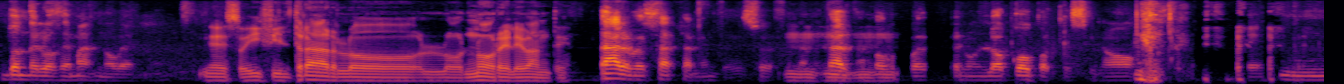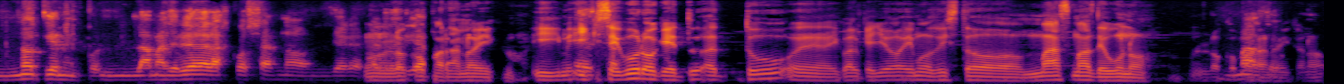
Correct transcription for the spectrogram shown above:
donde los demás no ven. Eso, y filtrar lo, lo no relevante. Claro, exactamente, eso es fundamental. Tampoco puede ser un loco porque si no, eh, no tiene, la mayoría de las cosas no llegan. Un loco paranoico. Y, seguro que tú, tú eh, igual que yo, hemos visto más, más de uno loco paranoico, ¿no?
